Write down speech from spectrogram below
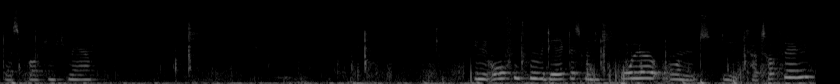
Das brauche ich nicht mehr. In den Ofen tun wir direkt erstmal die Kohle und die Kartoffeln.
